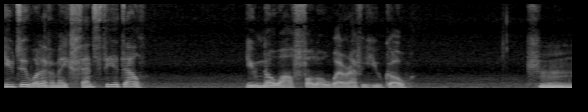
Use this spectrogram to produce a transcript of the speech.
You do whatever makes sense to you, Del. You know I'll follow wherever you go. Hmm.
